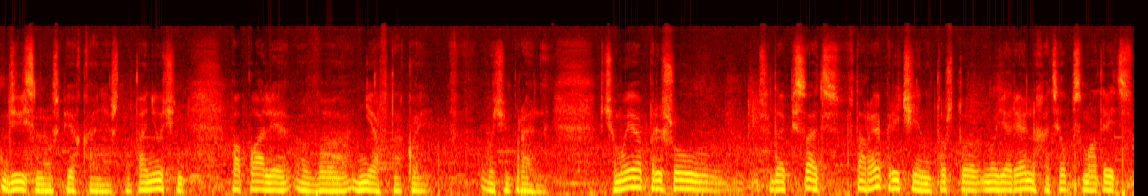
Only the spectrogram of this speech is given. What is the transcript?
удивительный успех, конечно. Вот они очень попали в нерв такой, очень правильный. Почему я пришел сюда писать? Вторая причина, то, что ну, я реально хотел посмотреть,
